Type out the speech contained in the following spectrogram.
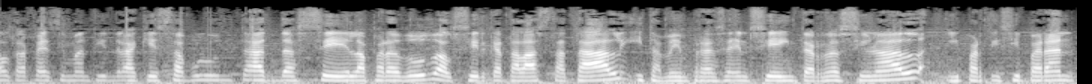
el trapezi mantindrà aquesta voluntat de ser l'aparador del circ català estatal i també en presència internacional. i participaran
